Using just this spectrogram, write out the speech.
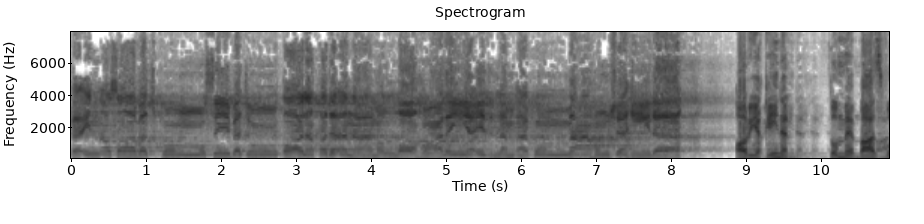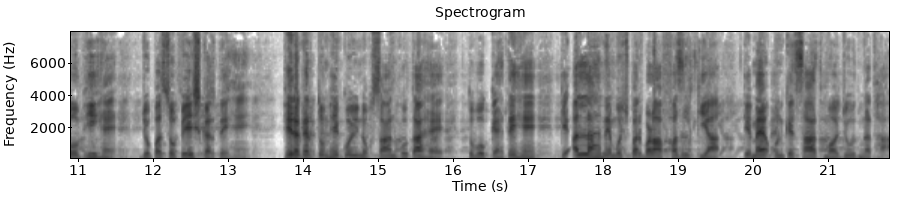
فإن أصابتكم مصيبة قال قد أنعم الله علي إذ لم أكن معهم شهيدا اور یقیناً تم میں بعض وہ بھی ہیں جو پسو پیش کرتے ہیں۔ پھر اگر تمہیں کوئی نقصان ہوتا ہے، تو وہ کہتے ہیں کہ اللہ نے مجھ پر بڑا فضل کیا کہ میں ان کے ساتھ موجود نہ تھا۔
